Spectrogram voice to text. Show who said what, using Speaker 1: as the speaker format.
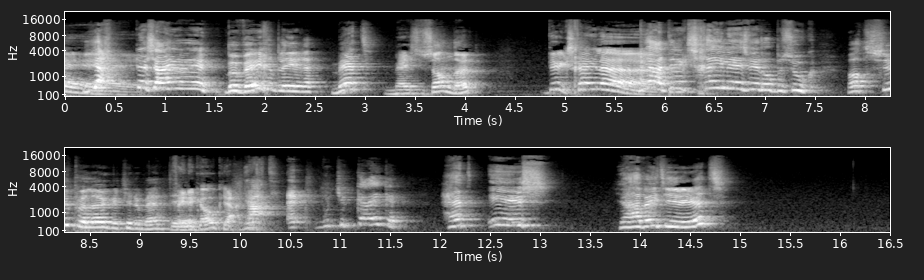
Speaker 1: Hey!
Speaker 2: Ja, daar zijn we weer. Bewegend leren met meester Sander.
Speaker 1: Dirk Schelen!
Speaker 2: Ja, Dirk Schelen is weer op bezoek. Wat super leuk dat je er bent, Dirk.
Speaker 1: Vind ik ook, ja.
Speaker 2: Ja, en moet je kijken. Het is... Ja, weten jullie het?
